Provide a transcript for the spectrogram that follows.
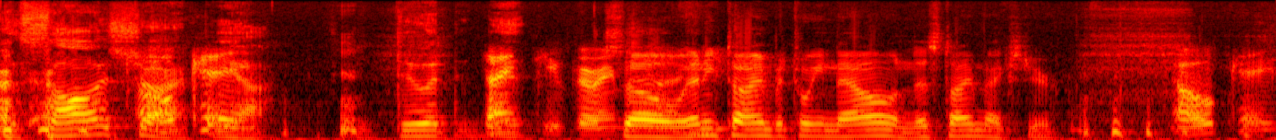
The saw is sharp. Okay. Yeah. Do it. thank you very much. So much. anytime between now and this time next year. Okay,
